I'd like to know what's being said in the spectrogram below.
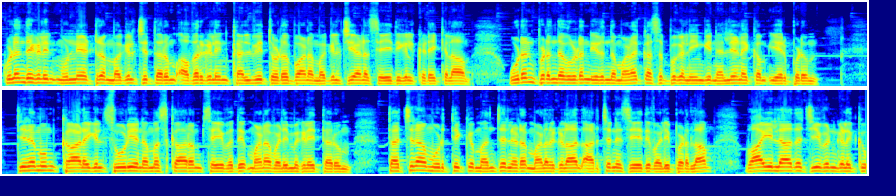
குழந்தைகளின் முன்னேற்றம் மகிழ்ச்சி தரும். அவர்களின் கல்வி தொடர்பான மகிழ்ச்சியான செய்திகள் கிடைக்கலாம். உடன் பிறந்தவர்களுடன் இருந்த மனக்கசப்புகள் நீங்கி நல்லிணக்கம் ஏற்படும். தினமும் காலையில் சூரிய நமஸ்காரம் செய்வது மன வலிமைகளை தரும். தட்சிணாமூர்த்திக்கு மஞ்சள் நிற மலர்களால் அர்ச்சனை செய்து வழிபடலாம். வாயில்லாத ஜீவன்களுக்கு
